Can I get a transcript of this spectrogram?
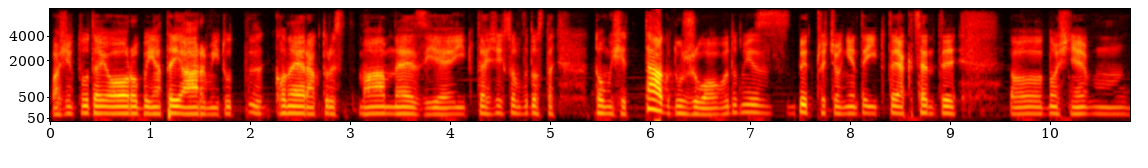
właśnie tutaj o robienia tej armii, tu Conera, który ma amnezję i tutaj się chcą wydostać, to mi się tak dłużyło. Według mnie jest zbyt przeciągnięte i tutaj akcenty odnośnie mm,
